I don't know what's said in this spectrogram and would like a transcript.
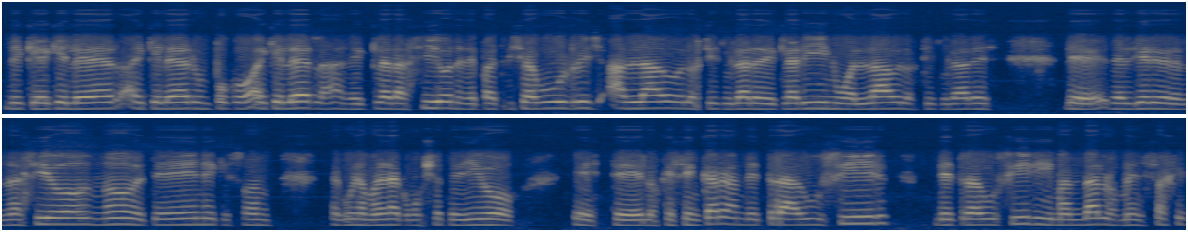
de, que hay que leer, hay que leer un poco, hay que leer las declaraciones de Patricia Bullrich al lado de los titulares de Clarín o al lado de los titulares del Diario de la Nación, ¿no? de TN, que son de alguna manera, como ya te digo, este, los que se encargan de traducir, de traducir y mandar los mensajes,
